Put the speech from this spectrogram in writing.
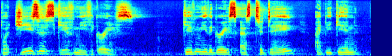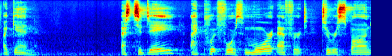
but Jesus, give me the grace. Give me the grace as today I begin again. As today I put forth more effort to respond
